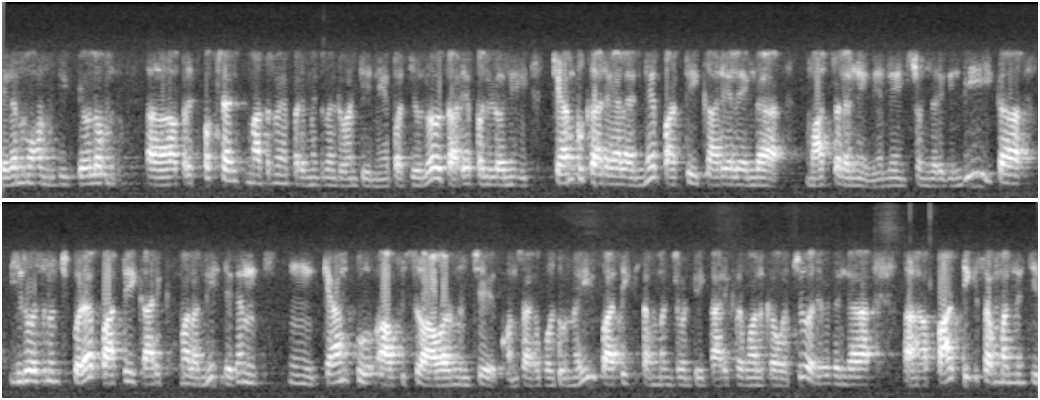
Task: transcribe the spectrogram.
జగన్మోహన్ రెడ్డి కేవలం ప్రతిపక్షానికి మాత్రమే పరిమితమైనటువంటి నేపథ్యంలో తాడేపల్లిలోని క్యాంపు కార్యాలయాన్నే పార్టీ కార్యాలయంగా మార్చాలని నిర్ణయించడం జరిగింది. ఇక ఈ రోజు నుంచి కూడా పార్టీ కార్యక్రమాలన్నీ జగన్ క్యాంపు ఆఫీసు ఆవరణ నుంచే కొనసాగబోతున్నాయి. పార్టీకి సంబంధించినటువంటి కార్యక్రమాలు కావచ్చు అదేవిధంగా ఆ, పార్టీకి సంబంధించి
